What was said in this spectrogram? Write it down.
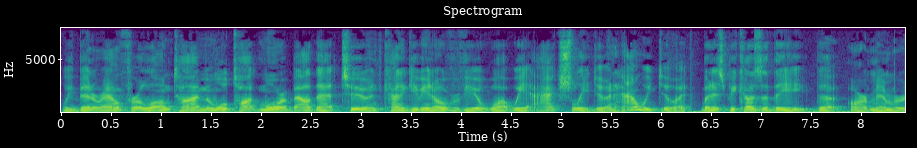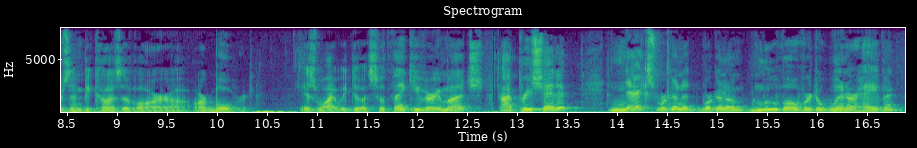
We've been around for a long time, and we'll talk more about that too, and kind of give you an overview of what we actually do and how we do it. But it's because of the, the our members and because of our uh, our board is why we do it. So thank you very much. I appreciate it. Next, we're gonna we're gonna move over to Winter Haven,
